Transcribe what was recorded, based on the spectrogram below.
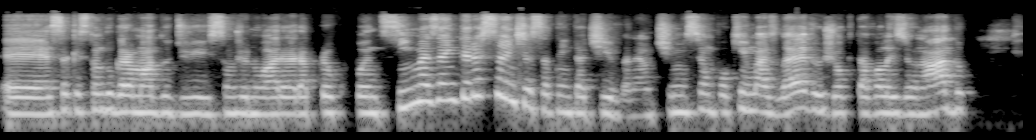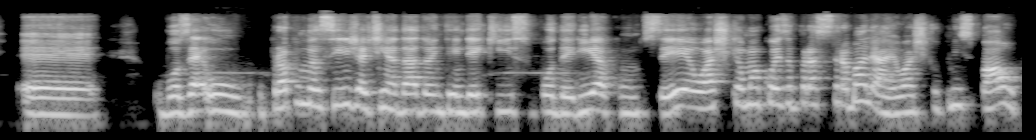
é, essa questão do gramado de São Januário era preocupante, sim, mas é interessante essa tentativa, né? O time ser um pouquinho mais leve, o jogo estava lesionado. É, o, Bozé, o, o, próprio Mancini já tinha dado a entender que isso poderia acontecer. Eu acho que é uma coisa para se trabalhar. Eu acho que o principal,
